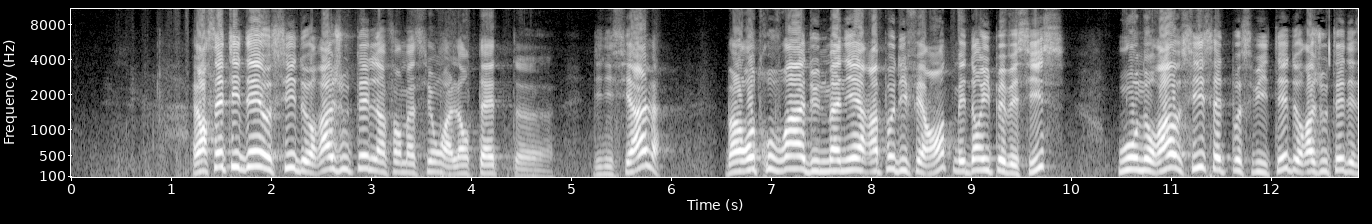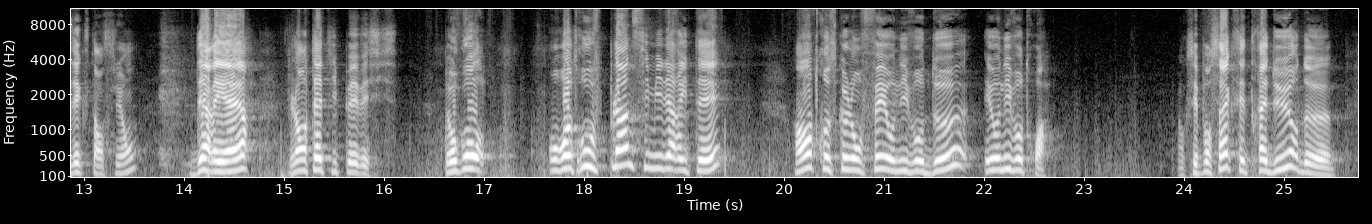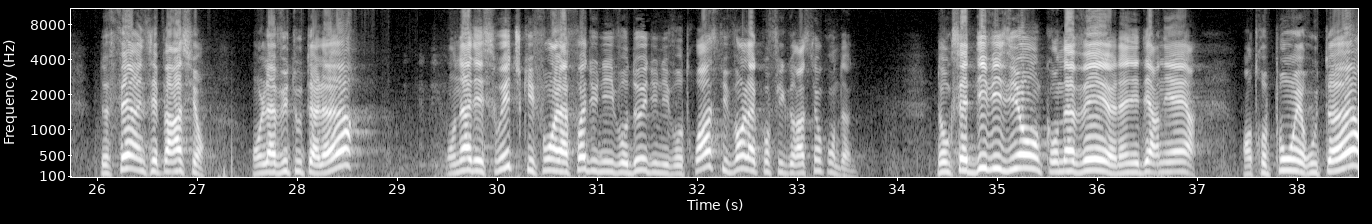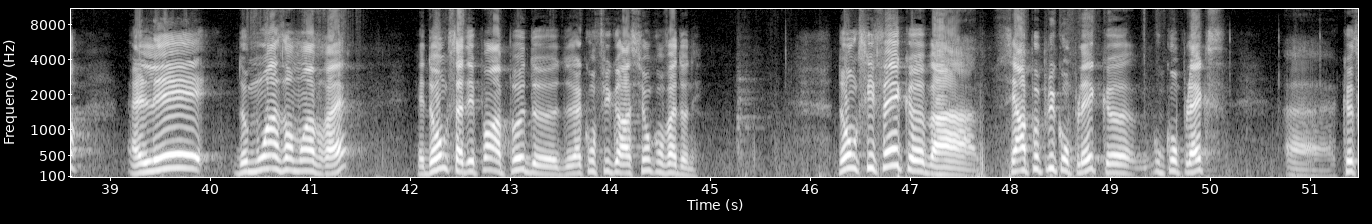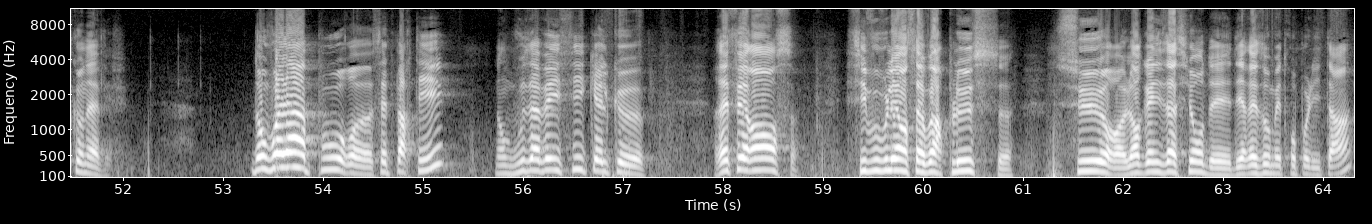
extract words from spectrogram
Alors cette idée aussi de rajouter de l'information à l'entête euh, d'initial, ben, on retrouvera d'une manière un peu différente, mais dans IPv6, où on aura aussi cette possibilité de rajouter des extensions derrière l'entête IPv6. Donc on, on retrouve plein de similarités entre ce que l'on fait au niveau 2 et au niveau 3. Donc c'est pour ça que c'est très dur de, faire une séparation. On l'a vu tout à l'heure, on a des switches qui font à la fois du niveau 2 et du niveau 3 suivant la configuration qu'on donne. Donc cette division qu'on avait euh, l'année dernière entre pont et routeur, elle est de moins en moins vraie. Et donc ça dépend un peu de, la configuration qu'on va donner. Donc ce qui fait que bah, c'est un peu plus complet ou complexe euh, que ce qu'on avait. Donc voilà pour euh, cette partie. Donc vous avez ici quelques références si vous voulez en savoir plus sur l'organisation des, réseaux métropolitains.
